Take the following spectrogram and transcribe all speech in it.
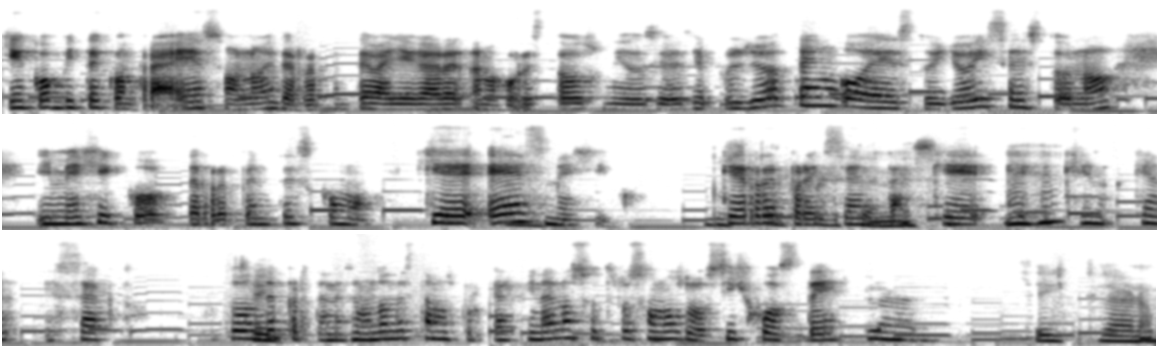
¿quién compite contra eso, no? Y de repente va a llegar a lo mejor Estados Unidos y va a decir, pues yo tengo esto, yo hice esto, ¿no? Y México de repente es como, ¿qué es México? ¿Qué representa? ¿Qué, exacto. ¿Dónde pertenecemos? ¿Dónde estamos? Porque al final nosotros somos los hijos de. Claro. Sí, claro.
